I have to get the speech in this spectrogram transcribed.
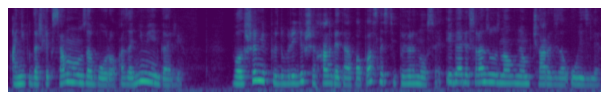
Они подошли к самому забору, а за ними и Гарри. Волшебник, предупредивший Хагрида об опасности, повернулся, и Гарри сразу узнал в нем Чарльза Уизли.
